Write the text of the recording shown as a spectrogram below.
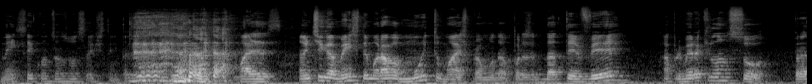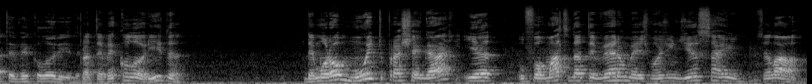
Nem sei quantos anos vocês têm, tá? Mas antigamente demorava muito mais pra mudar. Por exemplo, da TV, a primeira que lançou, Pra TV colorida. Pra TV colorida, demorou muito pra chegar e a- o formato da TV era o mesmo. Hoje em dia sai, sei lá,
